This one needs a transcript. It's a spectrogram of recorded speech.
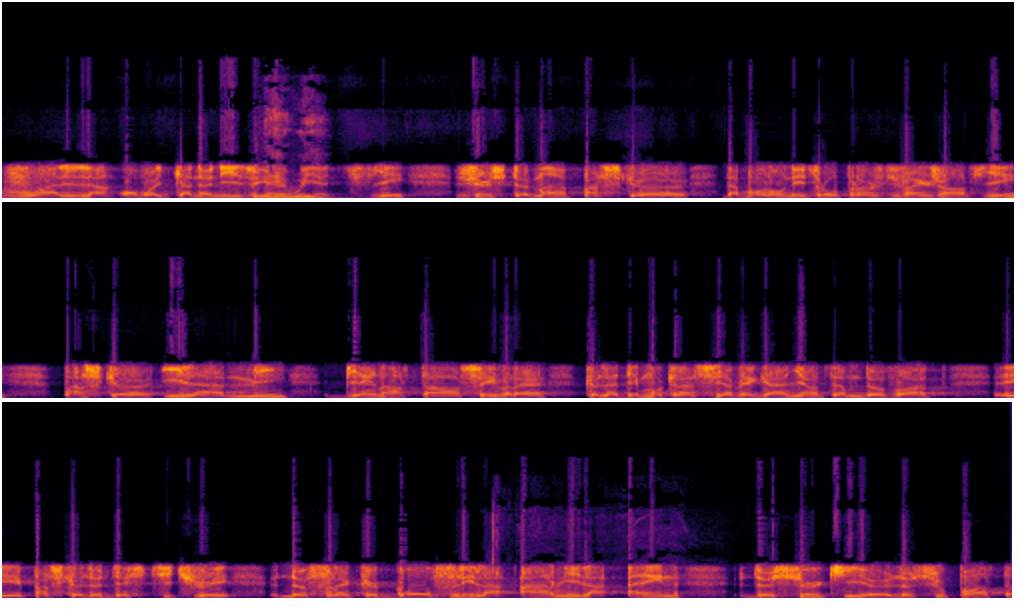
Voilà, on va le canoniser, Ben le oui. béatifier, justement parce que, d'abord, on est trop proche du 20 janvier, parce que il a admis, bien en retard, c'est vrai, que la démocratie avait gagné en termes de vote, et parce que le destitué ne ferait que gonfler la hargne et la haine de ceux qui euh, le supportent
